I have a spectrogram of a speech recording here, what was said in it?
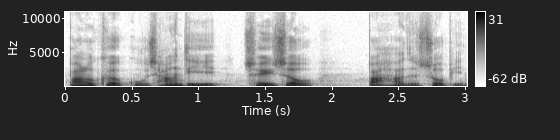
巴洛克古长笛吹奏巴哈的作品。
